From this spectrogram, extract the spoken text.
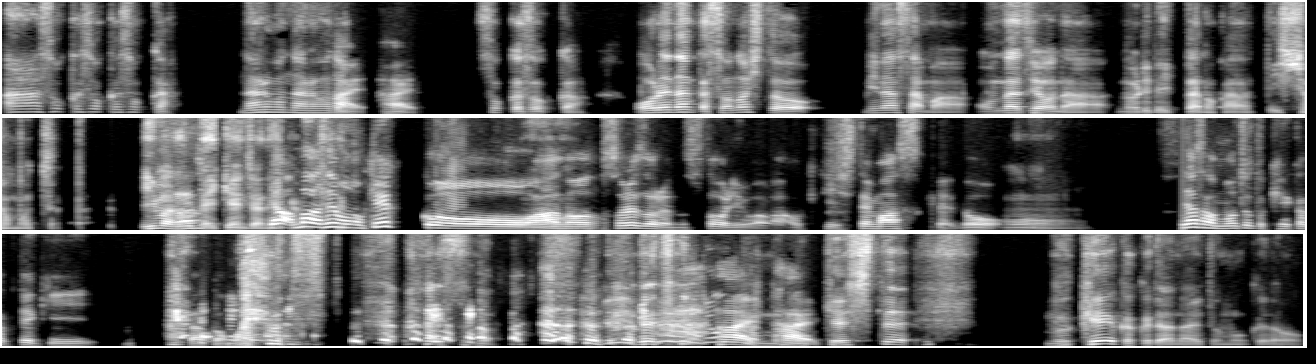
ああ、そっかそっかそっか。なるほど、なるほど。はい、はい。そっかそっか。俺なんかその人、皆様、同じようなノリで行ったのかなって一瞬思っちゃった。今だったらいけんじゃないいや、まあでも結構、あの、それぞれのストーリーはお聞きしてますけど、うん、皆さんもうちょっと計画的だと思います。別に、はい、はい、決して無計画ではないと思うけど、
